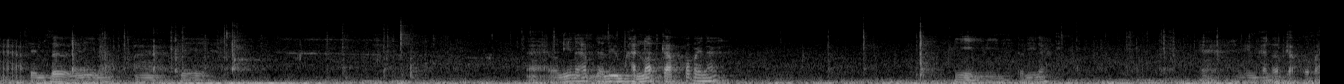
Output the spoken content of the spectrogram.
อ่าเซ นเซอร์นี่นะอ่าโอเคอ่าตรงนี้นะครับอย่าลืมขันน็อตกลับเข้าไปนะนี่นี่ตัวนี้นะอย่าลืมขันน็อตกลับเข้าไป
